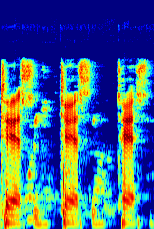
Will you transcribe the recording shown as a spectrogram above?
Testing, testing, testing.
